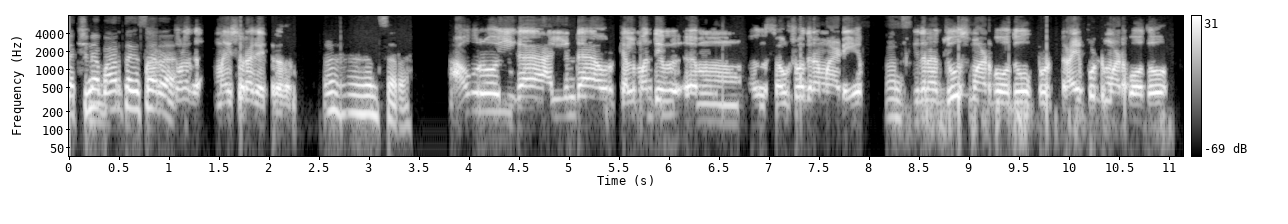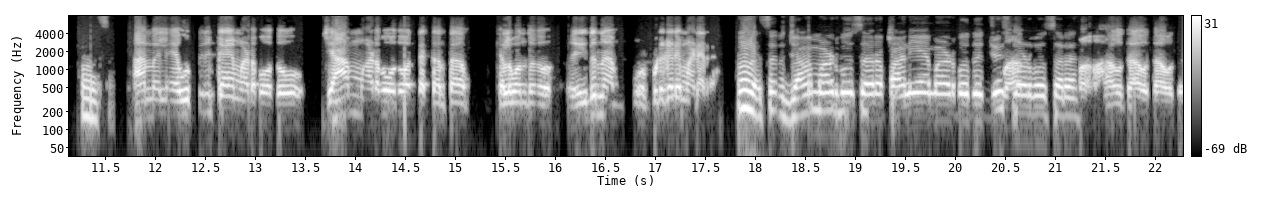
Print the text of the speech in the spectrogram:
ದಕ್ಷಿಣ ಭಾರತ ಸರ್ ಭಾರತದೊಳಗ ಮೈಸೂರಾಗ ಐತ್ರಿ ಅದು. ಸರ್ ಅವರು ಈಗ ಅಲ್ಲಿಂದ ಅವ್ರು ಮಂದಿ ಸಂಶೋಧನೆ ಮಾಡಿ ಇದನ್ನ ಜ್ಯೂಸ್ ಮಾಡಬಹುದು ಡ್ರೈ ಫುಡ್ ಮಾಡಬಹುದು ಆಮೇಲೆ ಉಪ್ಪಿನಕಾಯಿ ಮಾಡಬಹುದು ಜಾಮ್ ಮಾಡಬಹುದು ಅಂತಕ್ಕಂತ ಕೆಲವೊಂದು ಇದನ್ನ ಬಿಡುಗಡೆ ಮಾಡ್ಯಾರ. ಸರ್ ಜಾಮ್ ಮಾಡ್ಬೋದು ಸರ್ ಪಾನೀಯ ಮಾಡ್ಬೋದು ಜ್ಯೂಸ್ ಮಾಡ್ಬೋದು ಸರ್ ಹೌದ್ ಹೌದ್ ಹೌದು.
